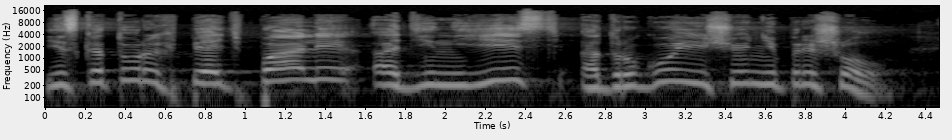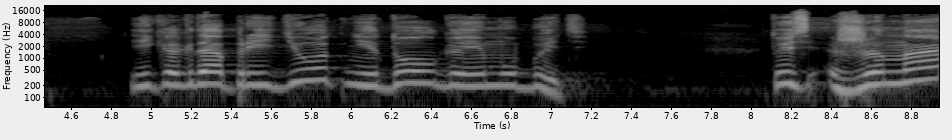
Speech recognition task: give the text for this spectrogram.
из которых пять пали, один есть, а другой еще не пришел. И когда придет, недолго ему быть. То есть жена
